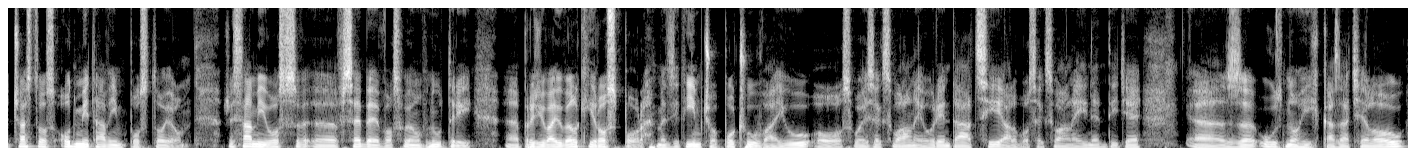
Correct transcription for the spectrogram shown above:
často s odmietavým postojom. Že sami vo, e, v sebe, vo svojom vnútri prežívajú veľký rozpor medzi tým, čo počúvajú o svojej sexuálnej orientácii alebo sexuálnej identite z úst mnohých kazateľov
